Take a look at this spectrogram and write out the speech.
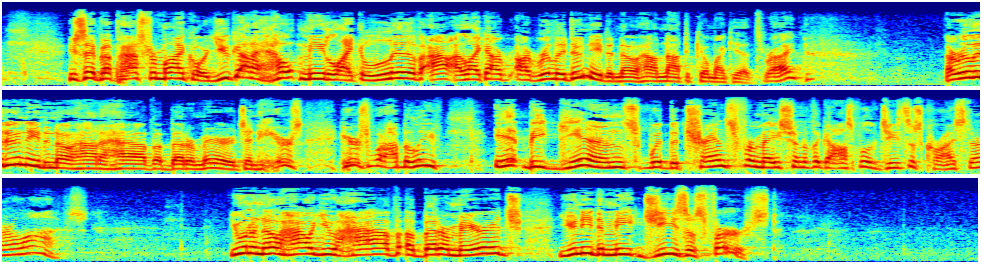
You say, but Pastor Michael, you got to help me like live out. Like, I, I really do need to know how not to kill my kids, right? I really do need to know how to have a better marriage. And here's, here's what I believe it begins with the transformation of the gospel of Jesus Christ in our lives. You want to know how you have a better marriage? You need to meet Jesus first.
